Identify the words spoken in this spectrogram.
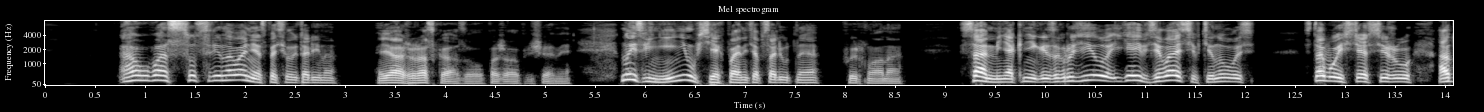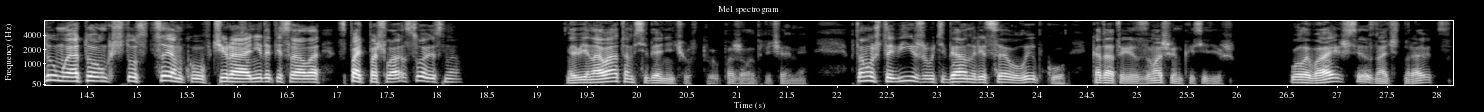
— А у вас соцсоревнования? — спросила Виталина. — Я же рассказывал, — пожал плечами. — Ну, извини, не у всех память абсолютная, — фыркнула она. — Сам меня книгой загрузил, я и взялась и втянулась. С тобой сейчас сижу, а думаю о том, что сценку вчера не дописала, спать пошла совестно. Виноватым себя не чувствую, пожала плечами, потому что вижу у тебя на лице улыбку, когда ты за машинкой сидишь. Улыбаешься, значит, нравится.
